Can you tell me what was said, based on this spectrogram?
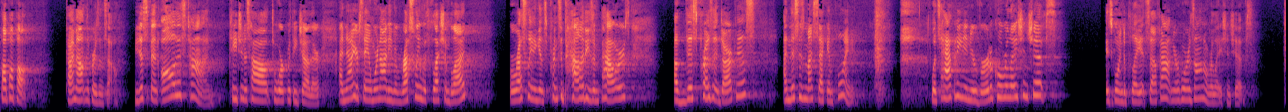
Paul, Paul, Paul, time out in the prison cell. You just spent all this time teaching us how to work with each other, and now you're saying we're not even wrestling with flesh and blood? We're wrestling against principalities and powers of this present darkness? And this is my second point. What's happening in your vertical relationships is going to play itself out in your horizontal relationships.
